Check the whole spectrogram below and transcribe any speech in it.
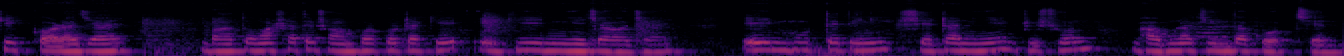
ঠিক করা যায় বা তোমার সাথে সম্পর্কটাকে এগিয়ে নিয়ে যাওয়া যায়। এই মুহূর্তে তিনি সেটা নিয়ে ভীষণ ভাবনা চিন্তা করছেন।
